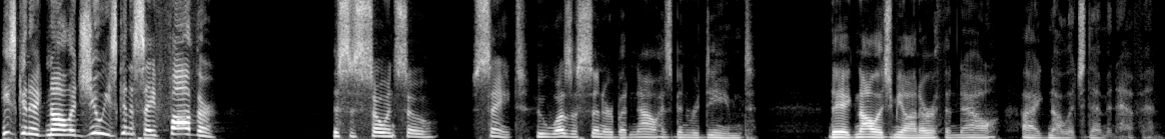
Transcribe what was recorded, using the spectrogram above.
He's going to acknowledge you. He's going to say, Father, this is so and so saint who was a sinner but now has been redeemed. They acknowledge me on earth, and now I acknowledge them in heaven.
